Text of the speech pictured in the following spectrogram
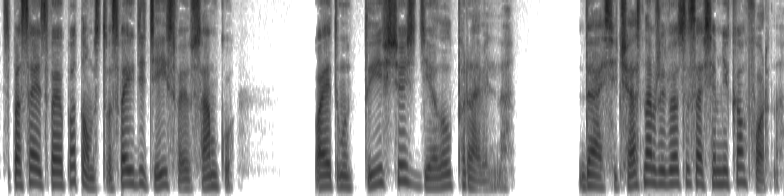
спасает свое потомство, своих детей, свою самку. Поэтому ты все сделал правильно. Да, сейчас нам живется совсем некомфортно,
